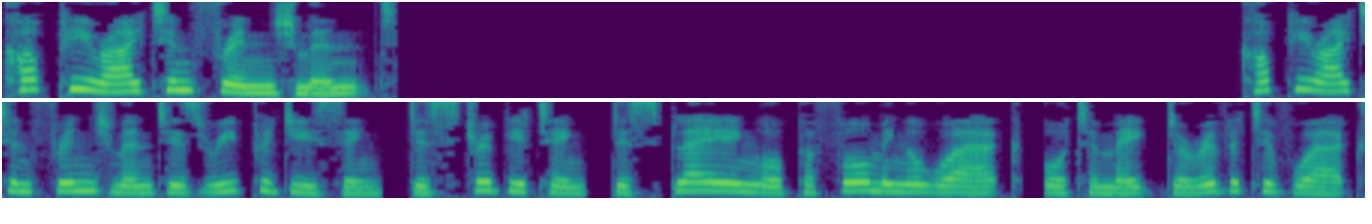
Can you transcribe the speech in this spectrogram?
Copyright infringement Copyright infringement is reproducing, distributing, displaying or performing a work, or to make derivative works,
